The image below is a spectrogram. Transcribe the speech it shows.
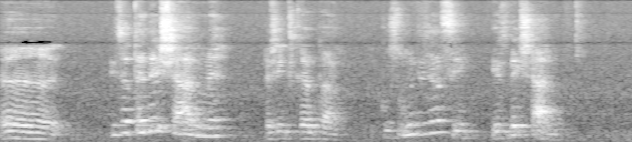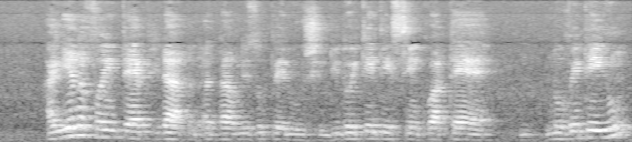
uh, eles até deixaram, né, a gente cantar. Eu costumo dizer assim, eles deixaram. A Eliana foi intérprete da, da, da Unisu Peruche de 85 até 91,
